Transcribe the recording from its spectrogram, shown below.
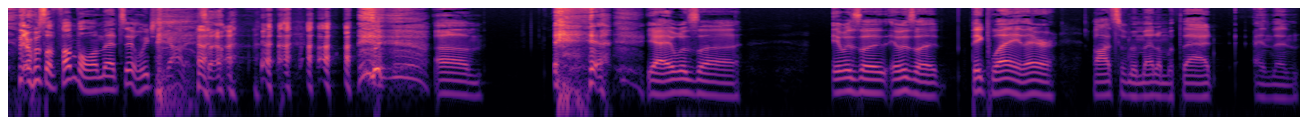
there was a fumble on that too. We just got it. So um yeah, it was uh it was a it was a big play there. Lots of momentum with that. And then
